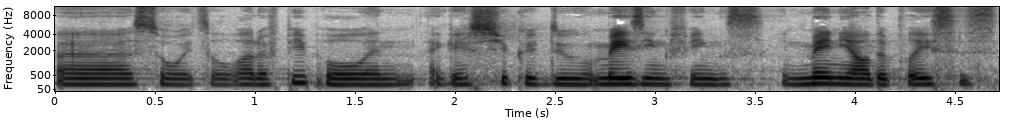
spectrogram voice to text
uh, so it's a lot of people, and I guess you could do amazing things in many other places.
